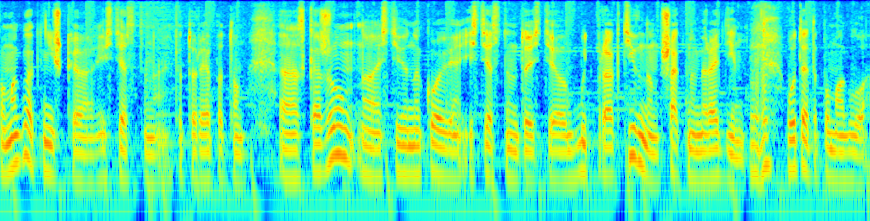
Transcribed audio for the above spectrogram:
Помогла книжка, естественно, которую я потом э, скажу, э, Стивена Кови, естественно, то есть э, быть проактивным, шаг номер один. Угу. Вот это помогло.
